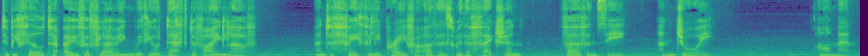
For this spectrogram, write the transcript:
to be filled to overflowing with your death defying love, and to faithfully pray for others with affection, fervency, and joy. Amen.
